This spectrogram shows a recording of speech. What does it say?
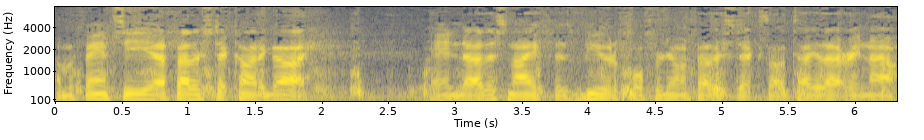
I'm a fancy uh, feather stick kind of guy. And uh, this knife is beautiful for doing feather sticks, I'll tell you that right now.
